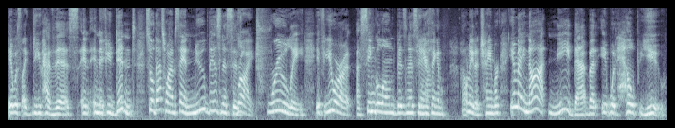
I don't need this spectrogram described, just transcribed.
It was like, do you have this? And and if you didn't, so that's why I'm saying new businesses. Right. Truly, if you are a, a single-owned business and Yeah. you're thinking, I don't need a chamber, you may not need that, but it would help you.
